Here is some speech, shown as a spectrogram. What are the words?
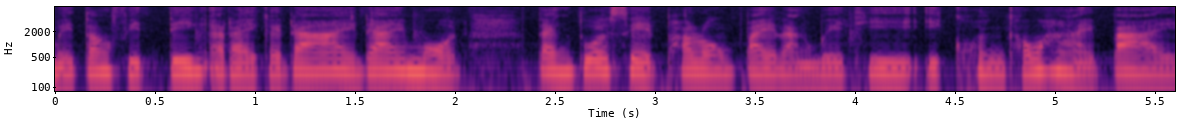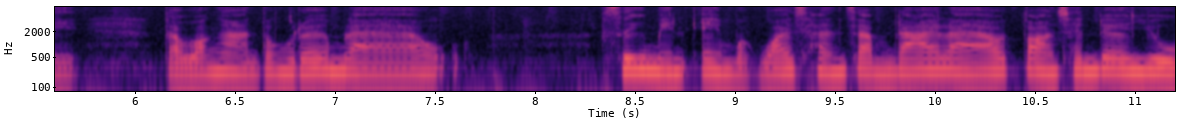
ไม่ต้อง fitting อะไรก็ได้ได้หมด แต่งตัวเสร็จพอลงไปหลังเวทีอีกคนเขาหายไป แต่ว่างานต้องเริ่มแล้วซึ่งมิ้นเองบอกว่าฉันจำได้แล้ว ตอนฉันเดินอยู่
